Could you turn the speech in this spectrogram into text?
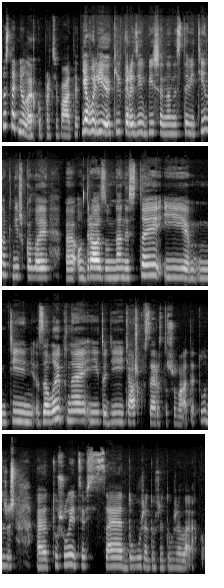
достатньо легко працювати. Я волію кілька разів більше нанести відтінок, ніж коли е, одразу нанести і тінь залипне, і тоді тяжко все розташувати. Тут же ж е, тушується все дуже-дуже дуже легко.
